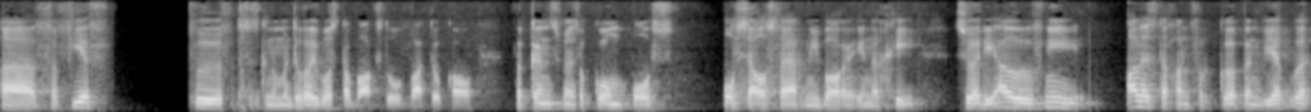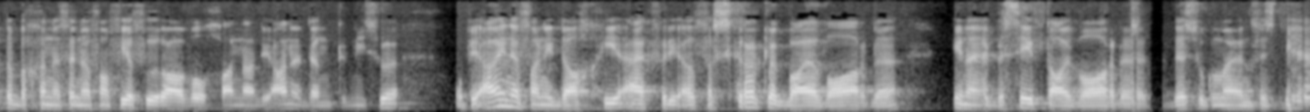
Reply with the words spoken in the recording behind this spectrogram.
uh vir veevoer, soos genoem het, rooibos tabakstof wat ook al vir kunsmis, vir kompos of selfs vir hernubare energie. So die ou hoef nie alles te gaan verkoop en weer oor te begin as hy nou van veevoer af wil gaan na die ander ding toe nie. So op die einde van die dag gee ek vir die ou verskriklik baie waarde en hy besef daai waarde. Dis hoekom hy investeer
